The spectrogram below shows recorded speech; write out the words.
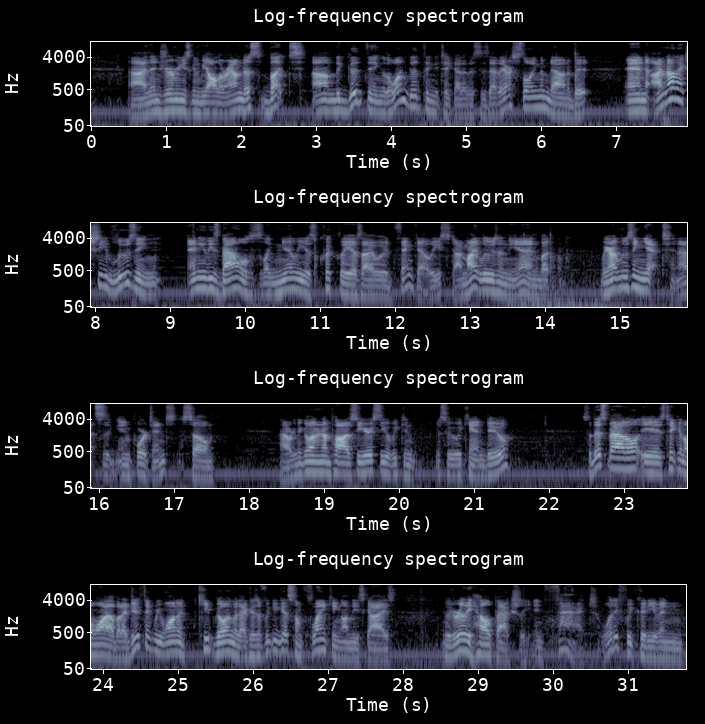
Uh, and then Germany's going to be all around us. But um, the good thing, the one good thing to take out of this is that they are slowing them down a bit. And I'm not actually losing any of these battles like nearly as quickly as I would think, at least. I might lose in the end, but we aren't losing yet, and that's important. So uh, we're going to go on and unpause here, see what we can see what we can't do. So this battle is taking a while, but I do think we want to keep going with that, because if we could get some flanking on these guys, it would really help, actually. In fact, what if we could even...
